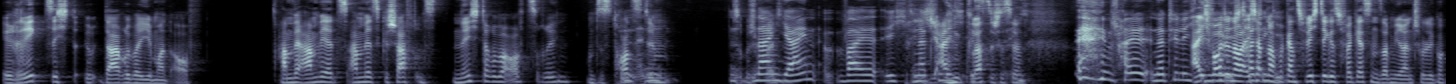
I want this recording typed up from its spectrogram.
regt sich darüber jemand auf. Haben wir, haben wir, jetzt, haben wir jetzt geschafft, uns nicht darüber aufzuregen und es trotzdem zu besprechen? Nein, jein, weil ich natürlich. Jein, klassisches Hören. weil natürlich. Ah, ich wollte noch, ich habe noch was ganz Wichtiges vergessen, Samira, Entschuldigung.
